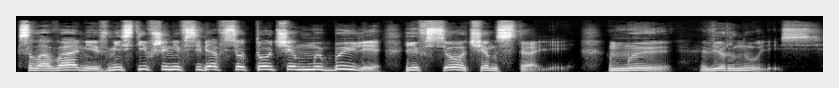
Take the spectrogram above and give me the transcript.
Словами, вместившими в себя все то, чем мы были, и все, чем стали. Мы вернулись.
